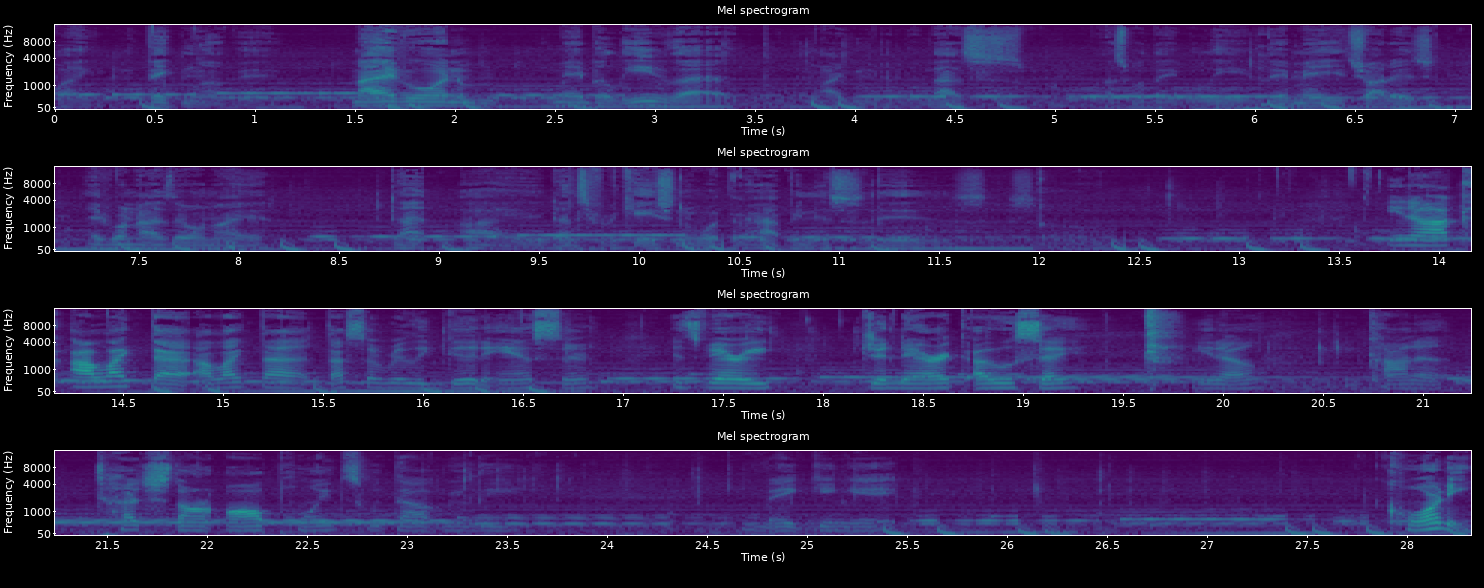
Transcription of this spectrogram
like thinking of it. Not everyone may believe that. Like that's that's what they believe. They may try to. Everyone has their own i- that identification of what their happiness is. So You know, I, I like that. I like that. That's a really good answer. It's very generic, I will say. You know, you kind of touched on all points without really making it corny.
